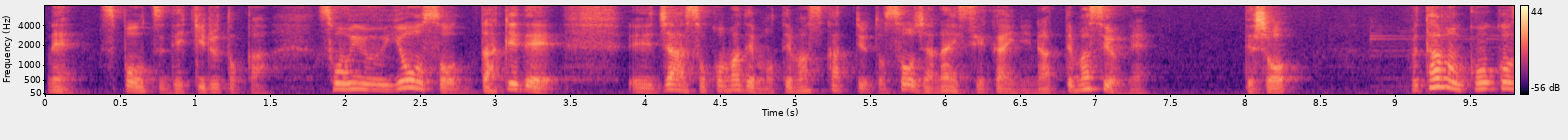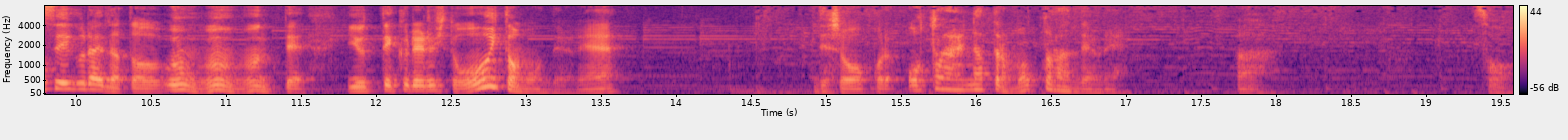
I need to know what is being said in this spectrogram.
ねスポーツできるとかそういう要素だけで、えー、じゃあそこまでモテますかっていうとそうじゃない世界になってますよね。でしょ？多分高校生ぐらいだとうんうんうんって言ってくれる人多いと思うんだよね。でしょ？これ大人になったらもっとなんだよね。ああ。そ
